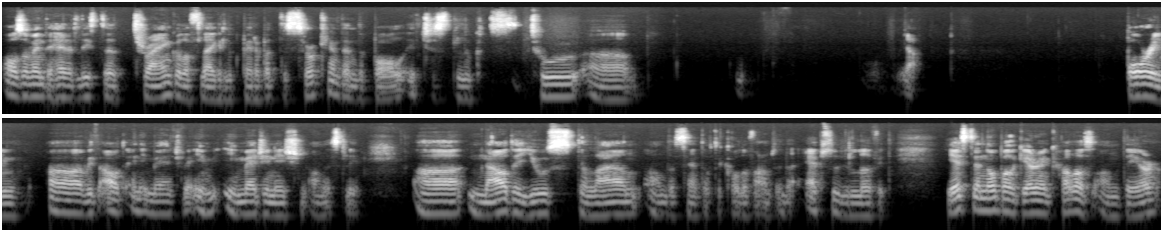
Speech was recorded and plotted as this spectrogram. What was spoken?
Also, when they had at least a triangular flag, it looked better. But the circle and then the ball, it just looked too, uh, yeah, boring uh, without any imag imagination, honestly. Uh, now they use the lion on the center of the coat of arms, and I absolutely love it. Yes, there are no Bulgarian colors on there,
